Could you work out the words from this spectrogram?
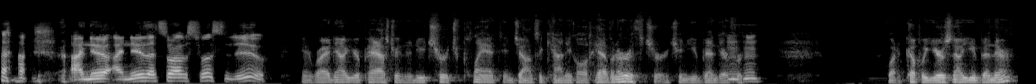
I knew I knew that's what I was supposed to do. And right now, you're pastoring a new church plant in Johnson County called Heaven Earth Church, and you've been there for mm-hmm. what a couple years now. You've been there.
